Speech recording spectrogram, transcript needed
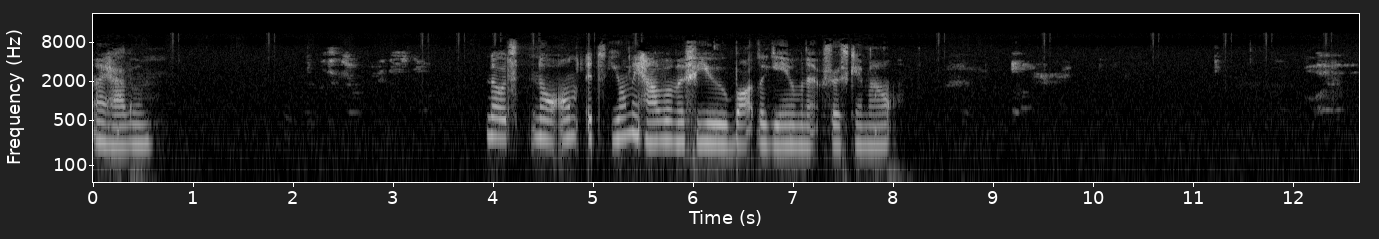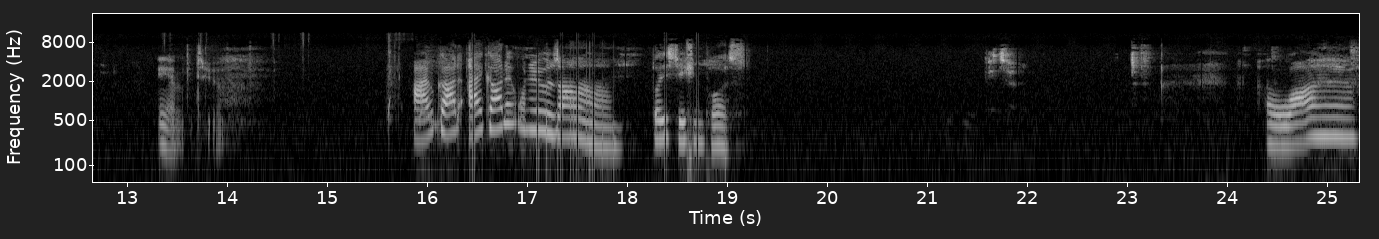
I have them. No, it's no. Um, it's you only have them if you bought the game when it first came out. Yeah, me too. I've got. I got it when it was on um, PlayStation Plus. A lot.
